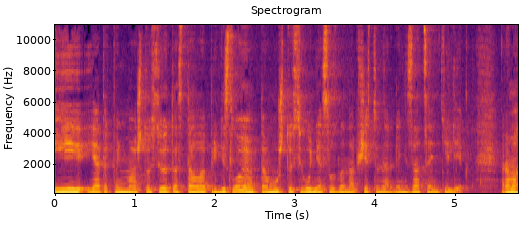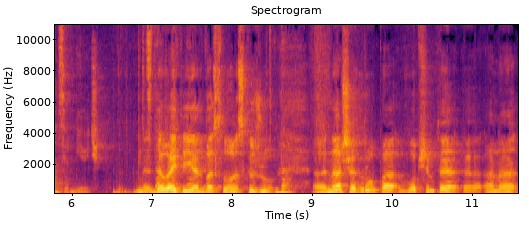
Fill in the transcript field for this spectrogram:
И я так понимаю, что все это стало предисловием к тому, что сегодня создана общественная организация «Интеллект». Роман Сергеевич. Давайте да. я два слова скажу. Да. Э, наша группа, в общем-то, э, она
